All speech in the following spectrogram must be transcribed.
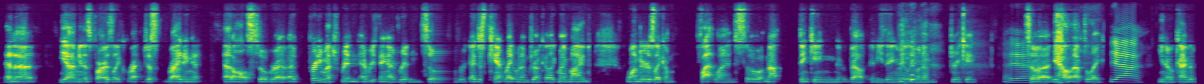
and uh, yeah, I mean, as far as like ri- just writing it at all sober, I, I've pretty much written everything I've written sober. I just can't write when I'm drunk. I, like my mind wanders like I'm flatlined, so I'm not thinking about anything really when I'm drinking. yeah. So uh, yeah, I'll have to like yeah. you know kind of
